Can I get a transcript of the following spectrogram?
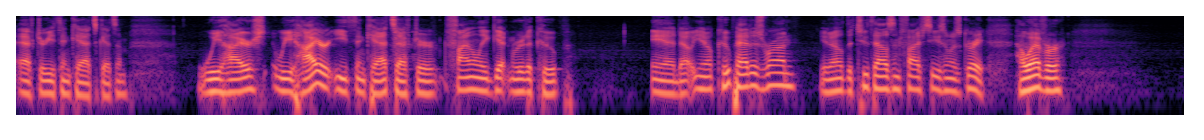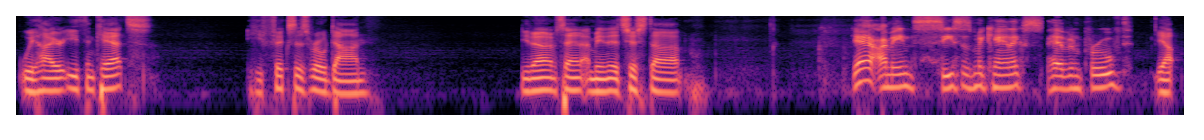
after Ethan Katz gets him. We hire we hire Ethan Katz after finally getting rid of Coop, and uh, you know Coop had his run. You know the 2005 season was great. However, we hire Ethan Katz. He fixes Rodon. You know what I'm saying? I mean, it's just uh, yeah. I mean, Cease's mechanics have improved. yep,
